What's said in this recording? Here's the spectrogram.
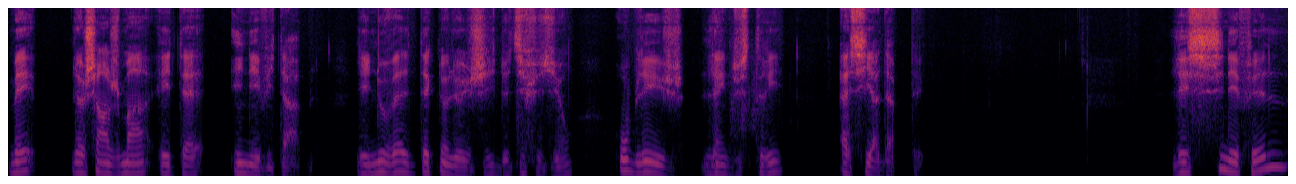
Mais le changement était inévitable. Les nouvelles technologies de diffusion obligent l'industrie à s'y adapter. Les cinéphiles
